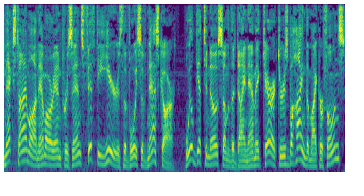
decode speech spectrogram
Next time on MRN Presents 50 Years the Voice of NASCAR, we'll get to know some of the dynamic characters behind the microphones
